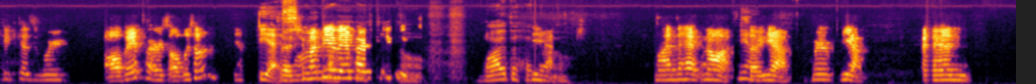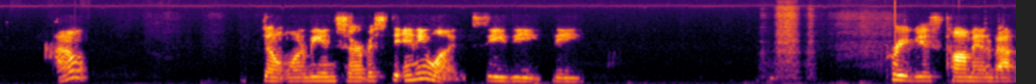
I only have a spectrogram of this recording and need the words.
because we're all vampires all the time. Yeah. Yes. So she might be a vampire heck too. not? Why the heck Yeah. not? Why the heck not? Yeah. So yeah, we're yeah, and I don't don't want to be in service to anyone. See the the previous comment about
